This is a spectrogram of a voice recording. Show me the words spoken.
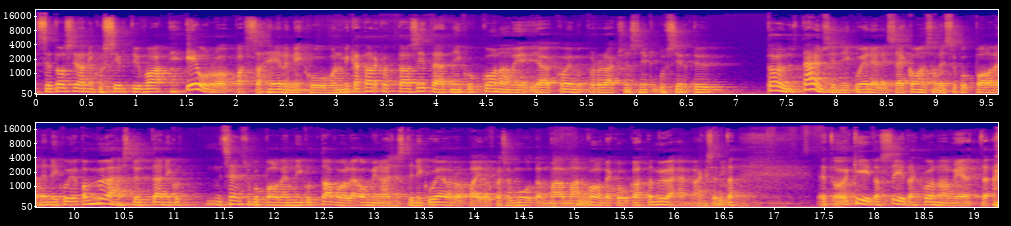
se tosiaan niin siirtyy vaan Euroopassa helmikuuhun, mikä tarkoittaa sitä, että niin Konami ja Koimu Productions niin siirtyy to- täysin niin kuin edelliseen konsolisukupolveen. Ne niin kuin jopa myöhästyttää niin kuin sen sukupolven niin kuin tavoille ominaisesti niin kuin Euroopan julkaisu muuten maailmaa kolme kuukautta myöhemmäksi. Että, et, oi, kiitos siitä Konami, että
